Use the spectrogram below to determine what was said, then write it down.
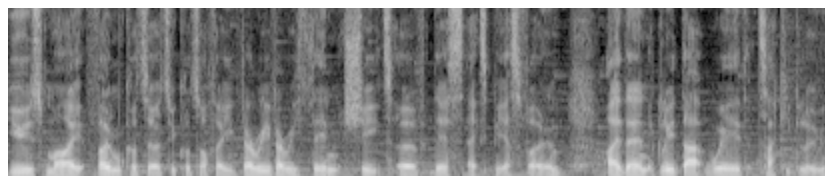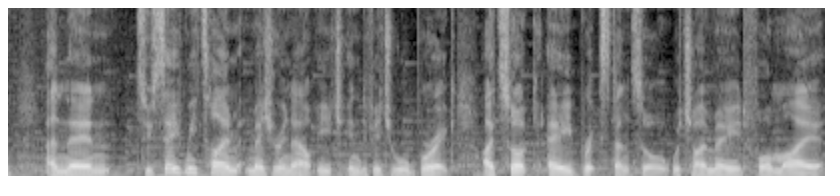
use my foam cutter to cut off a very, very thin sheet of this XPS foam. I then glued that with tacky glue and then to save me time measuring out each individual brick, I took a brick stencil which I made for my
